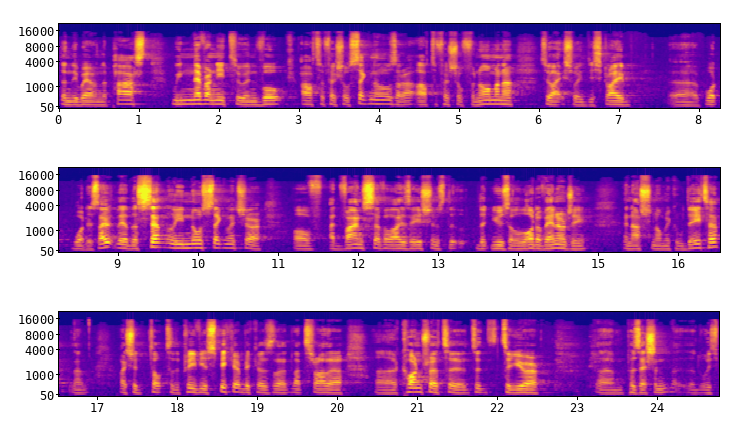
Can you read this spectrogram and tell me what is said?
than they were in the past, we never need to invoke artificial signals or artificial phenomena to actually describe uh, what, what is out there. There's certainly no signature of advanced civilizations that, that use a lot of energy in astronomical data. Now, I should talk to the previous speaker because that, that's rather uh, contra to, to, to your um, position, at least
